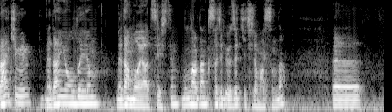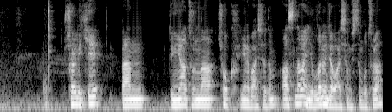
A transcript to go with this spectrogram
Ben kimim, neden yoldayım, neden bu hayatı seçtim? Bunlardan kısaca bir özet geçeceğim aslında. Ee, şöyle ki ben dünya turuna çok yeni başladım. Aslında ben yıllar önce başlamıştım bu tura.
